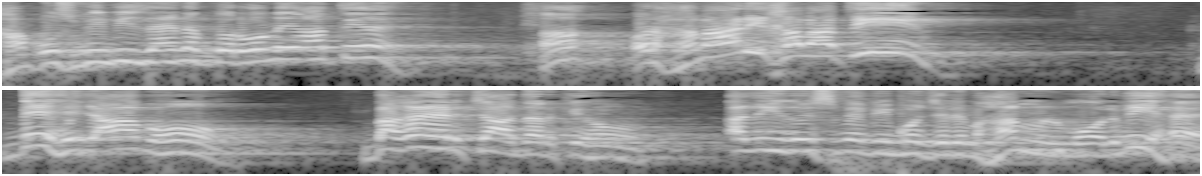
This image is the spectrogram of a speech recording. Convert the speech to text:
हम उस बीबी जैनब को रोने आते हैं, हा? और हमारी खातन बेहिजाब हों, बगैर चादर के हों। अज़ीज़, इसमें भी मुजरिम हम मौलवी है।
